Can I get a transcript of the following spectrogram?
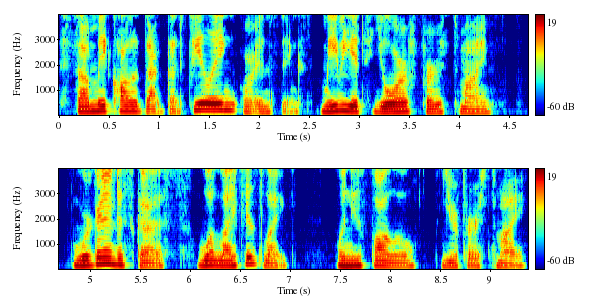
Some may call it that gut feeling or instincts. Maybe it's your first mind. We're going to discuss what life is like when you follow your first mind.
